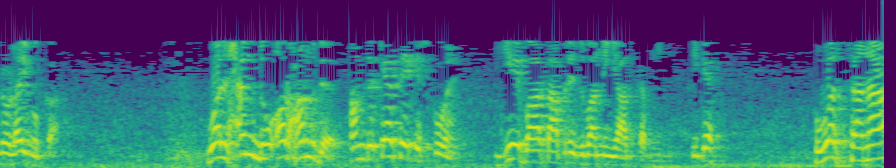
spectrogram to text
رولائی مکہ۔ والحمد اور حمد حمد کہتے کس کو ہیں؟ یہ بات آپ نے زبانی یاد کرنی ہے، ٹھیک ہے؟ وہ ثنا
